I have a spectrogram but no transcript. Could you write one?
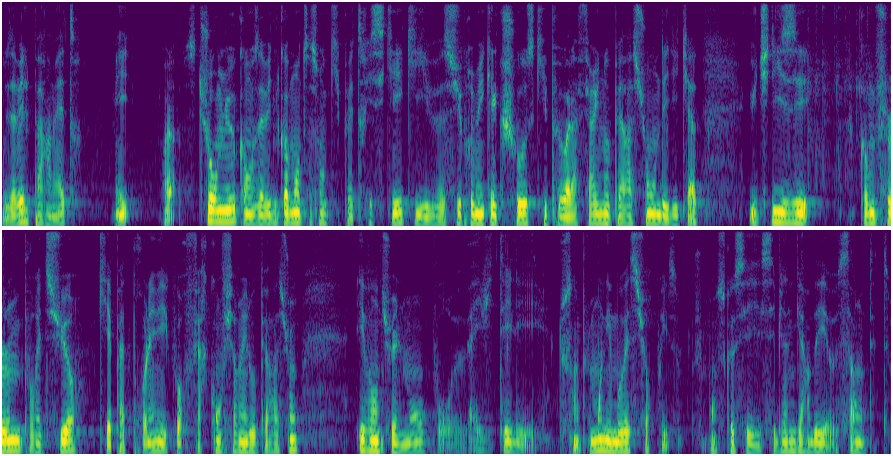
vous avez le paramètre, mais voilà, c'est toujours mieux quand vous avez une commande qui peut être risquée, qui va supprimer quelque chose, qui peut voilà, faire une opération délicate. Utilisez confirm pour être sûr qu'il n'y a pas de problème et pour faire confirmer l'opération, éventuellement pour euh, bah, éviter les, tout simplement les mauvaises surprises. Je pense que c'est bien de garder euh, ça en tête.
